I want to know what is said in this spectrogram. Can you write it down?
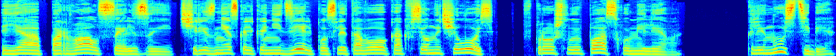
Я порвал с Эльзой через несколько недель после того, как все началось, в прошлую Пасху Милева. Клянусь тебе,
